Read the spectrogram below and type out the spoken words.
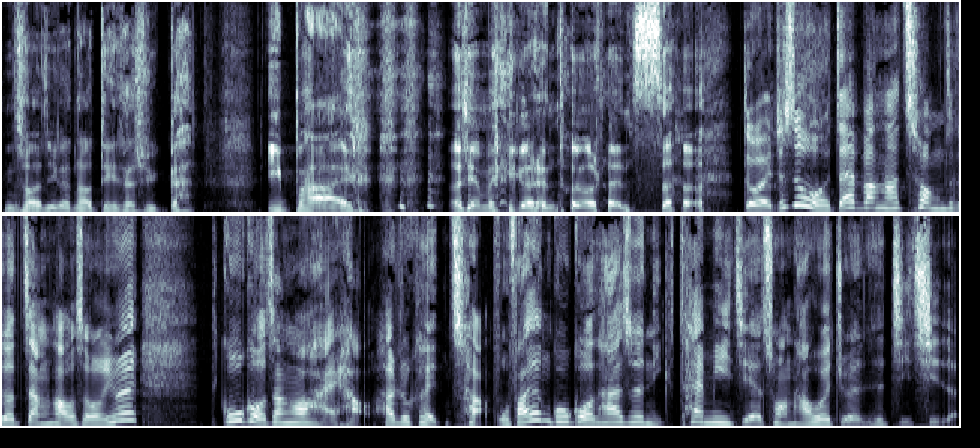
你创了几个？”然后点下去干一百，而且每个人都有人设。对，就是我在帮他创这个账号的时候，因为 Google 账号还好，他就可以创。我发现 Google 它是你太密集的创，他会觉得你是机器人，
